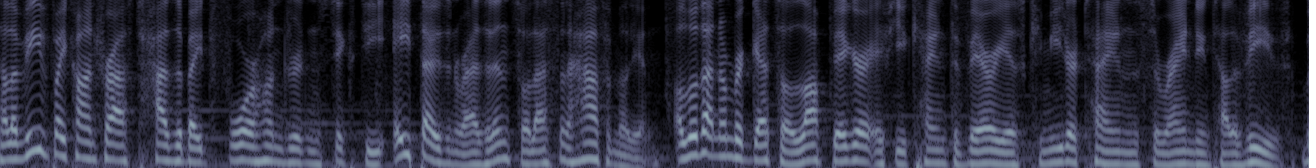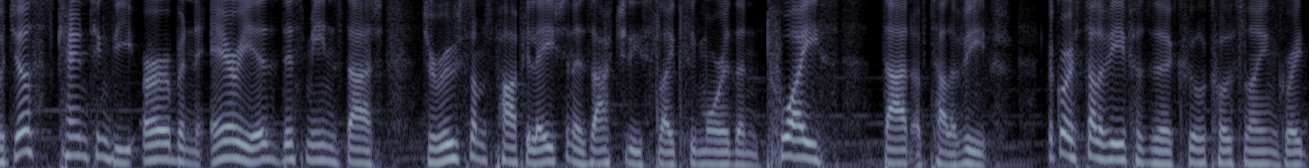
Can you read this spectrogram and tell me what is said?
Tel Aviv, by contrast, has about 468,000 residents, so less than half a million. Although that number gets a lot bigger if you count the various commuter towns surrounding Tel Aviv. But just counting the urban areas, this means that Jerusalem's population is actually slightly more than twice that of Tel Aviv. Of course, Tel Aviv has a cool coastline, great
